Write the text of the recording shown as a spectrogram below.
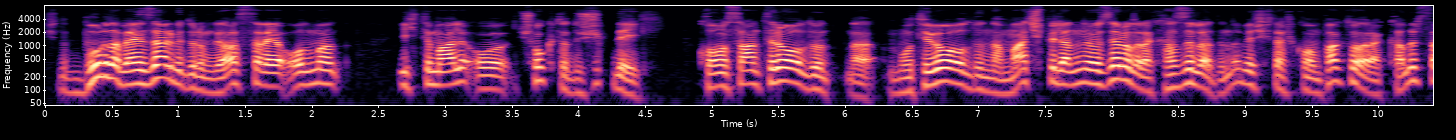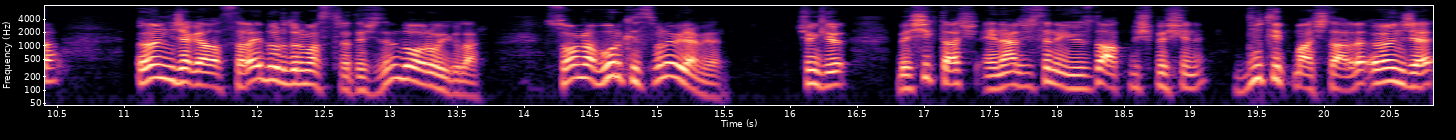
Şimdi burada benzer bir durum Galatasaray'a olma ihtimali o çok da düşük değil. Konsantre olduğunda, motive olduğunda, maç planını özel olarak hazırladığında Beşiktaş kompakt olarak kalırsa önce Galatasaray'ı durdurma stratejisini doğru uygular. Sonra vur kısmını bilemiyorum. Çünkü Beşiktaş enerjisinin %65'ini bu tip maçlarda önce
